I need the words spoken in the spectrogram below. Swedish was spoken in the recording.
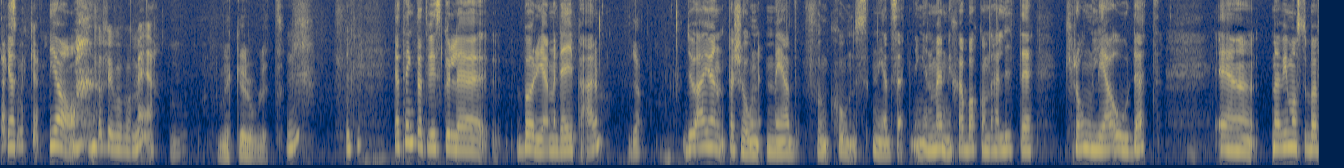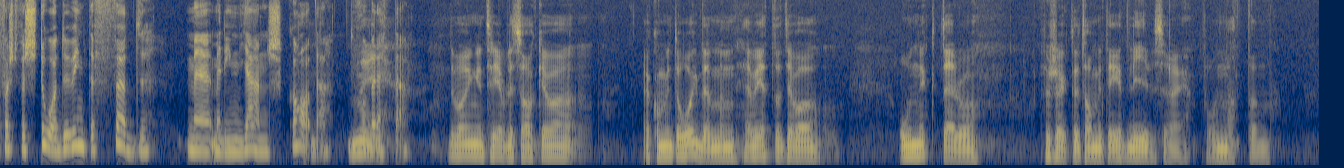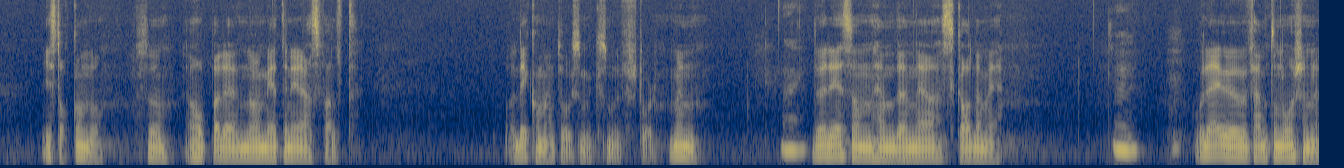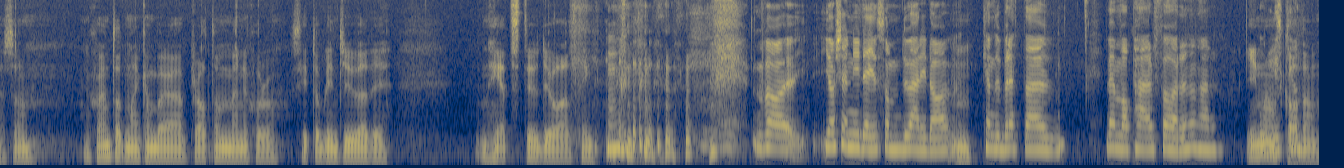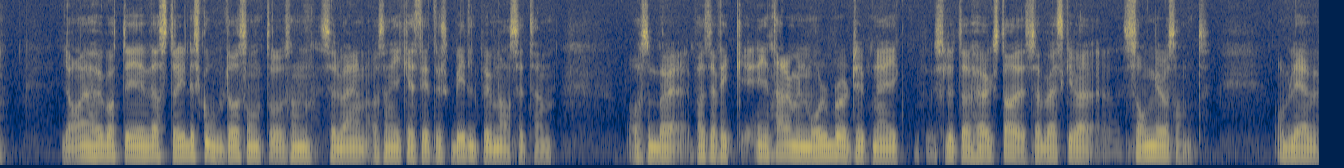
Tack ja, så mycket ja. för att vi får vara med. Mycket roligt. Mm. Jag tänkte att vi skulle börja med dig Per. Ja. Du är ju en person med funktionsnedsättning, en människa bakom det här lite krångliga ordet. Eh, men vi måste bara först förstå, du är inte född med, med din hjärnskada. Du får Nej. berätta. Det var ingen trevlig sak. Jag, var, jag kommer inte ihåg det, men jag vet att jag var onykter och försökte ta mitt eget liv sådär på natten i Stockholm då. Så jag hoppade några meter ner i asfalt. Och det kommer jag inte ihåg så mycket som du förstår. Men Nej. det var det som hände när jag skadade mig. Mm. Och det är ju över 15 år sedan nu så det är skönt att man kan börja prata med människor och sitta och bli intervjuad i en het studio och allting. Vad, jag känner ju dig som du är idag. Mm. Kan du berätta, vem var Per före den här Innan olyckan? skadan. Ja, jag har gått i Västeride skola och sånt och sen Södervärn och sen gick jag estetisk bild på gymnasiet sen. Och så började, fast jag fick gitarr av min morbror typ när jag gick slutet av högstadiet så jag började skriva sånger och sånt. Och blev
